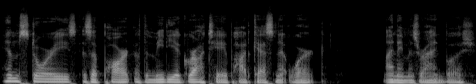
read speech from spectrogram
Hymn Stories is a part of the Media Gratiae podcast network. My name is Ryan Bush.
